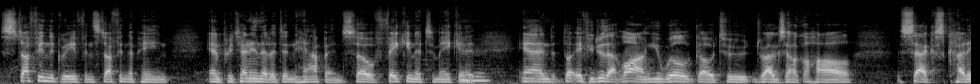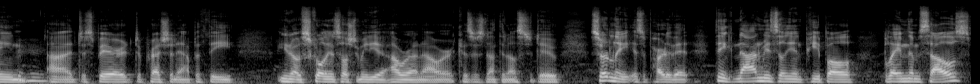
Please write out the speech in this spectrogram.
Stuffing the grief and stuffing the pain and pretending that it didn't happen. So faking it to make it. And th- if you do that long, you will go to drugs, alcohol, sex, cutting, uh, despair, depression, apathy. You know, scrolling social media hour on hour because there's nothing else to do. Certainly is a part of it. I think non-resilient people blame themselves.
